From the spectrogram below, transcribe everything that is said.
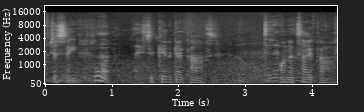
I've just seen. What? It's just gonna go past Deliver. on a towpath.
